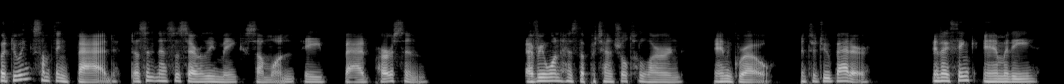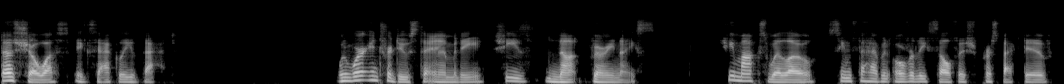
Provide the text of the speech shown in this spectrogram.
But doing something bad doesn't necessarily make someone a bad person. Everyone has the potential to learn and grow and to do better. And I think Amity does show us exactly that. When we're introduced to Amity, she's not very nice. She mocks Willow, seems to have an overly selfish perspective,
